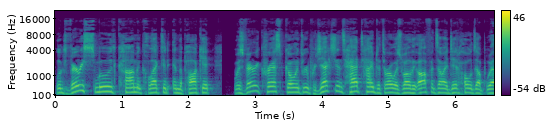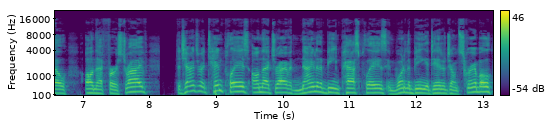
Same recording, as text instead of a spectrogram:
Looked very smooth, calm, and collected in the pocket. Was very crisp going through projections, had time to throw as well. The offensive line did hold up well on that first drive. The Giants ran 10 plays on that drive, with nine of them being pass plays and one of them being a Daniel Jones scramble.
